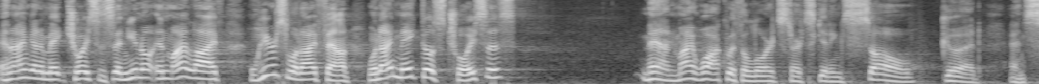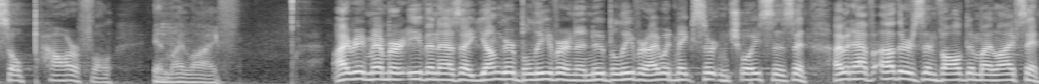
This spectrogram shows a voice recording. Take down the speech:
And I'm going to make choices. And you know, in my life, well, here's what I found when I make those choices, man, my walk with the Lord starts getting so good and so powerful in my life. I remember even as a younger believer and a new believer, I would make certain choices and I would have others involved in my life saying,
